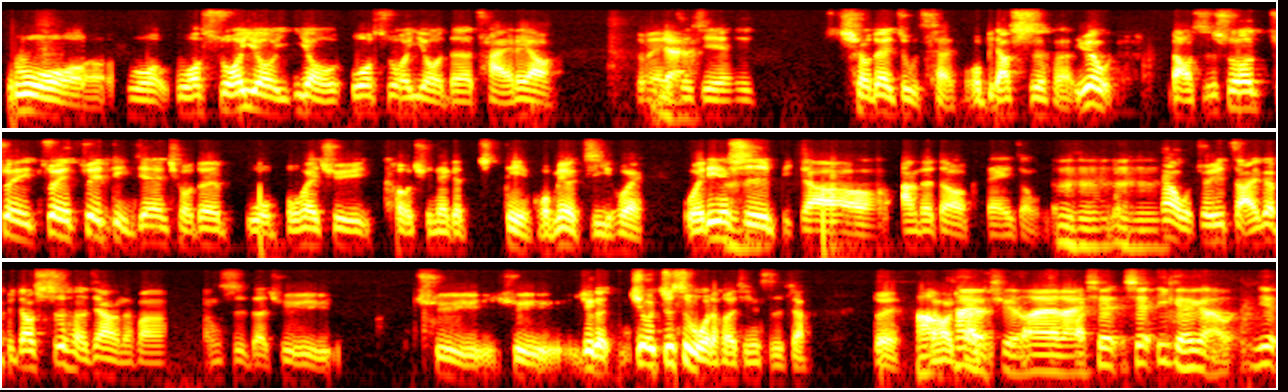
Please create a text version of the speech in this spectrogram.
我，我我所有有我所有的材料，对.这些球队组成，我比较适合，因为老实说，最最最顶尖的球队，我不会去 coach 那个 team，我没有机会，我一定是比较 underdog 那一种的。嗯哼嗯哼，那我就去找一个比较适合这样的方方式的去去去，这个就就是我的核心思想。对，好，太有趣了。来来来，先先一个一个，因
